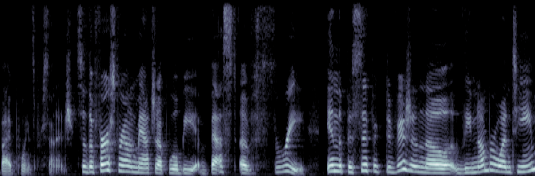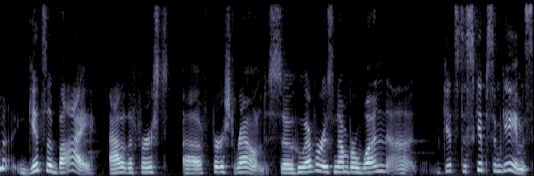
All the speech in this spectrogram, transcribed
by points percentage. So the first round matchup will be best of three. In the Pacific Division, though, the number one team gets a bye out of the first uh, first round. So whoever is number one uh, gets to skip some games.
